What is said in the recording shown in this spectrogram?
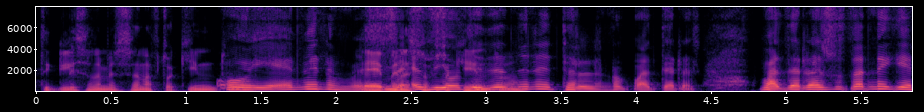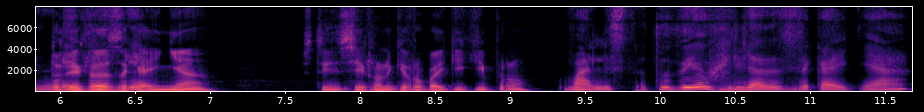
την κλείσανε μέσα σε ένα αυτοκίνητο. Όχι, έμενε μέσα. Έμενε στο διότι αυτοκίνητο. δεν ήθελε ο πατέρας. Ο πατέρας όταν Το γεννήθηκε. 2019 στην σύγχρονη και ευρωπαϊκή Κύπρο. Μάλιστα, το 2019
